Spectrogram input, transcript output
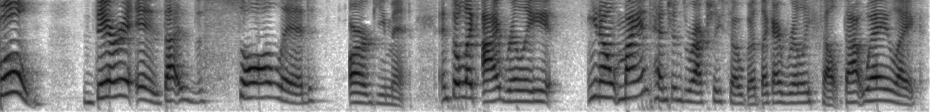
boom, there it is. That is the solid argument. And so, like, I really, you know, my intentions were actually so good. Like I really felt that way. Like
